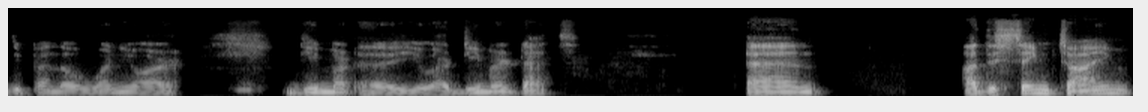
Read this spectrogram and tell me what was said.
depending on when you are dimmer uh, you are dimmer that. And at the same time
